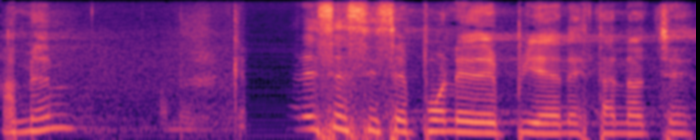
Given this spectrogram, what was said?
Amén. ¿Qué les parece si se pone de pie en esta noche?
